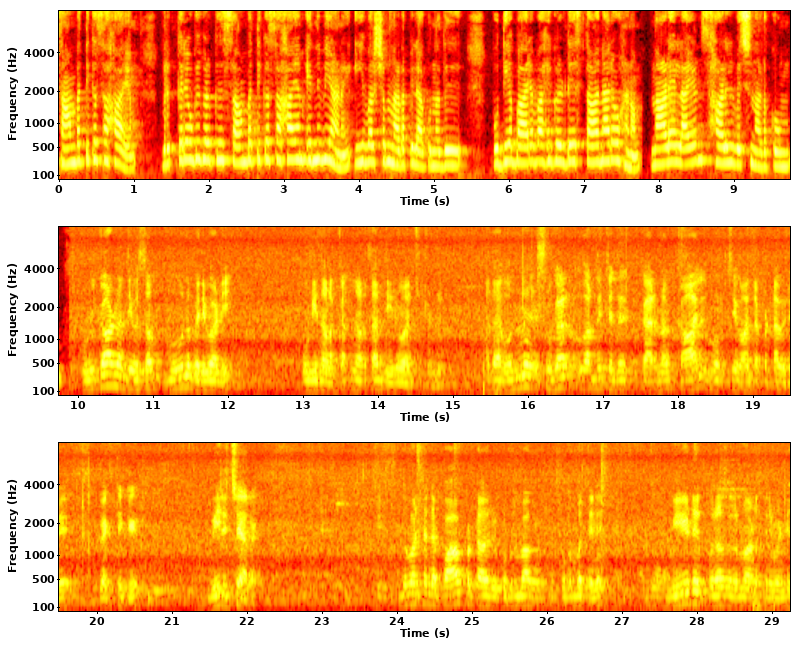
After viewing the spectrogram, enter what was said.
സാമ്പത്തിക സഹായം വൃക്കരോഗികൾക്ക് സാമ്പത്തിക സഹായം എന്നിവയാണ് ഈ വർഷം നടപ്പിലാക്കുന്നത്. പുതിയ ഭാരവാഹികളുടെ സ്ഥാനാരോഹണം നാളെ ലയൺസ് ഹാളിൽ വെച്ച് നടക്കും. ഉദ്ഘാടന ദിവസം മൂന്ന് പരിപാടി കൂടി നടത്താൻ തീരുമാനിച്ചിട്ടുണ്ട്. അത് ഒന്ന് ഷുഗർ വർദ്ധിച്ചത് കാരണം കാൽ മുറിച്ച് മാറ്റപ്പെട്ട ഒരു വ്യക്തിക്ക് വീൽ ചെയർ. അതുപോലെ തന്നെ പാവപ്പെട്ട ഒരു കുടുംബ കുടുംബത്തിന് വീട് പുനർനിർമ്മാണത്തിന് വേണ്ടി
